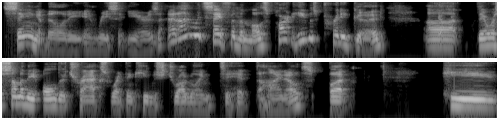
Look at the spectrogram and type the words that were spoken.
singing ability in recent years. And I would say for the most part, he was pretty good. Uh, there were some of the older tracks where I think he was struggling to hit the high notes, but he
